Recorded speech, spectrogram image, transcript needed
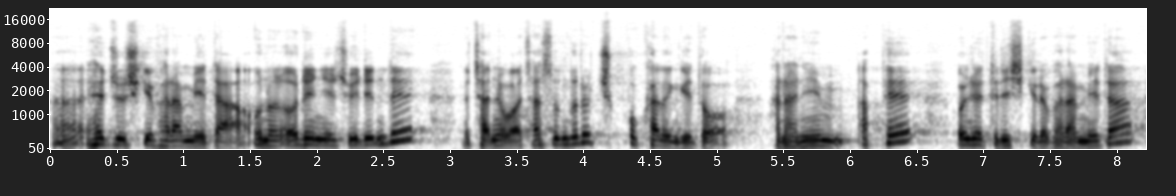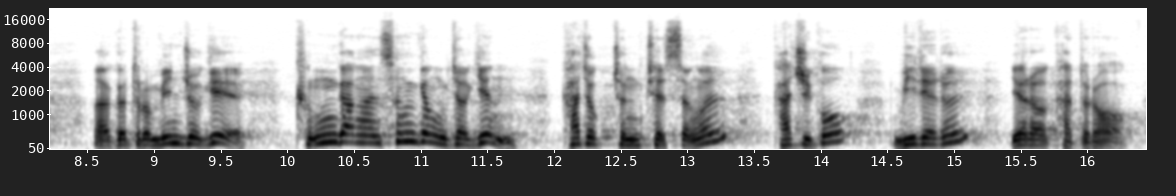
어, 해주시기 바랍니다. 오늘 어린이 주일인데 자녀와 자손들을 축복하는 기도 하나님 앞에 올려드리시기를 바랍니다. 아, 끝으로 민족이 건강한 성경적인 가족 정체성을 가지고 미래를 열어가도록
